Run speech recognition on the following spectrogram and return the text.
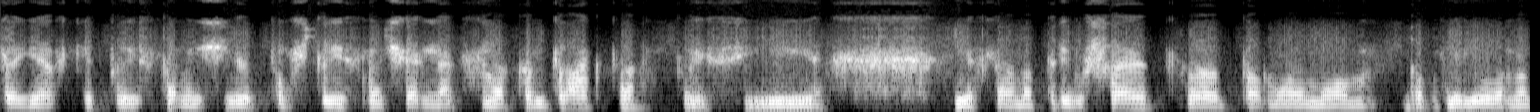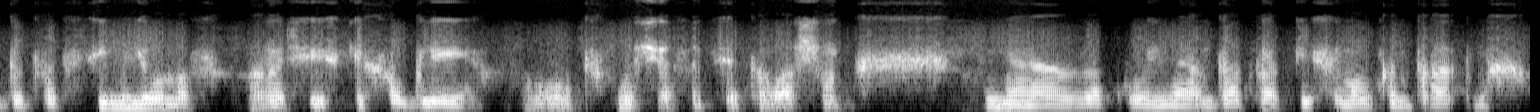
заявки. То есть там речь идет о том, что есть начальная цена контракта, то есть и если она превышает, а, по-моему, от миллиона до 20 миллионов российских рублей, вот, ну, в частности, это в вашем законе, да, прописано в контрактных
